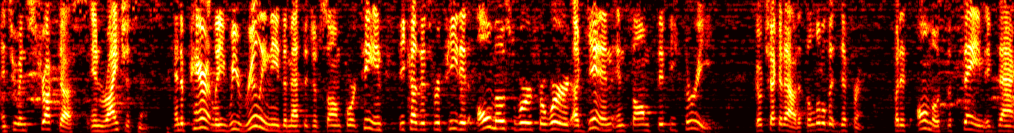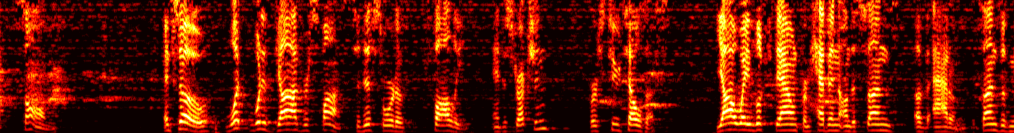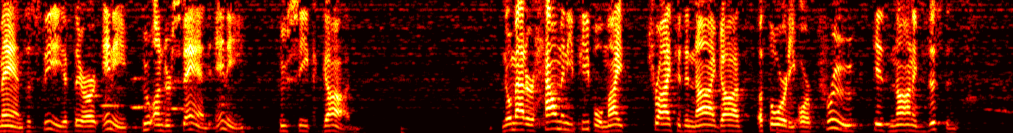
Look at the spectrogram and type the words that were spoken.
and to instruct us in righteousness. And apparently we really need the message of Psalm 14 because it's repeated almost word for word again in Psalm 53. Go check it out. It's a little bit different, but it's almost the same exact psalm. And so, what, what is God's response to this sort of folly and destruction? Verse 2 tells us, Yahweh looks down from heaven on the sons of Adam, the sons of man, to see if there are any who understand, any who seek God. No matter how many people might try to deny God's authority or prove his non-existence,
